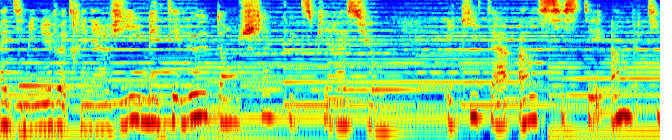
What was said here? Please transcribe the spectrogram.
à diminuer votre énergie, mettez-le dans chaque expiration. Et quitte à insister un petit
